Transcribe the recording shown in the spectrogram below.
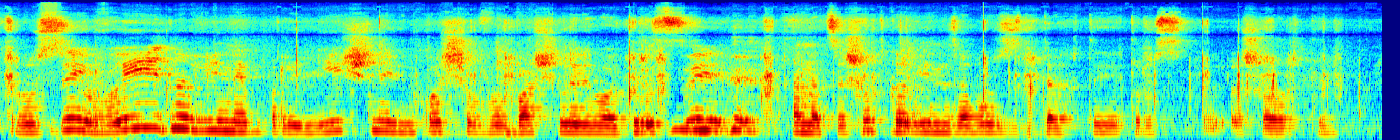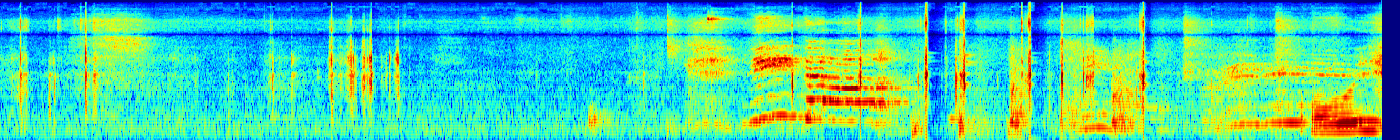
Труси видно, він неприлічний, він хоче, щоб ви бачили його труси. А на це шутка він забув здягти трус... шорти. Ой.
